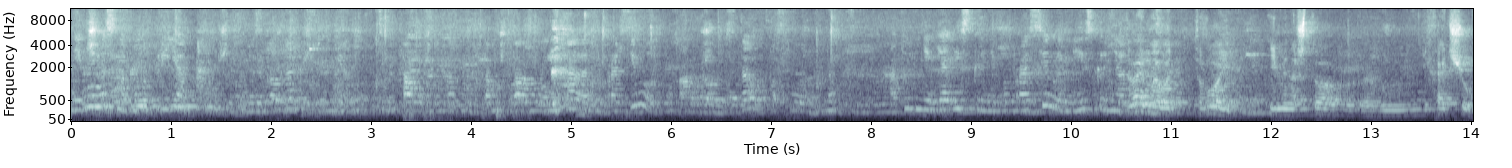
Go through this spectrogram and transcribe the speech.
Мне честно было приятно, что мне сказали, что нет. Потому что, не просила по-хорошему, да, по-своему, да. А тут мне, я искренне попросила, и мне искренне Давай мы вот твой, именно что э, не хочу,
